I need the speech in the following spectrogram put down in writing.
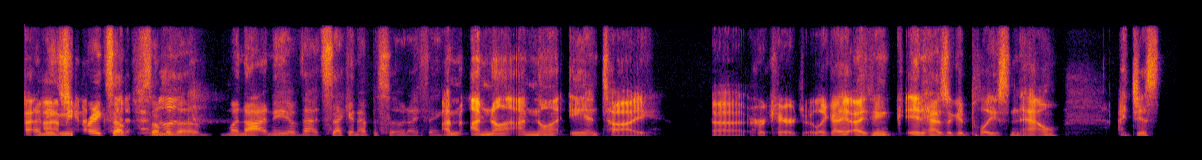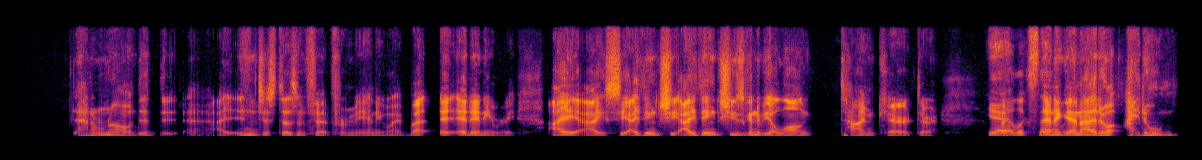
I, I mean, I she mean, breaks up I'm some of the monotony of that second episode. I think. I'm I'm not I'm not anti uh her character. Like I I think it has a good place now. I just I don't know. It, I, it just doesn't fit for me anyway. But at, any rate, I I see. I think she I think she's going to be a long time character. yeah, but it looks. That then way. again, I don't I don't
